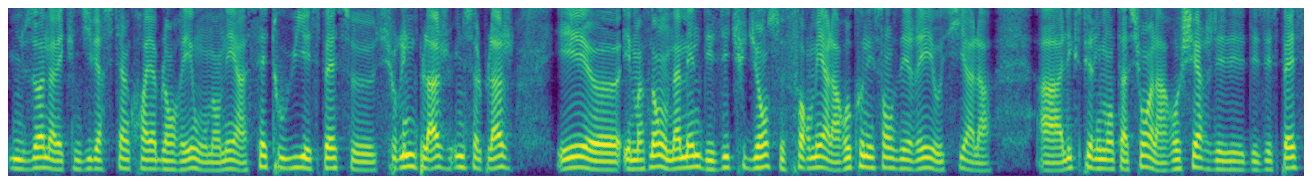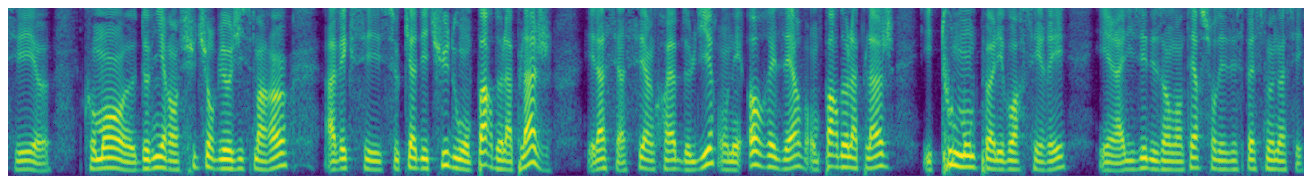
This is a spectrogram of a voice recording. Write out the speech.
une zone avec une diversité incroyable en raies où on en est à 7 ou 8 espèces sur une plage, une seule plage et, et maintenant on amène des étudiants se former à la reconnaissance des raies et aussi à la à l'expérimentation, à la recherche des, des espèces et comment euh, devenir un futur biologiste marin avec ce cas d'étude où on part de la plage. Et là, c'est assez incroyable de le dire. On est hors réserve, on part de la plage et tout le monde peut aller voir ces raies et réaliser des inventaires sur des espèces menacées.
